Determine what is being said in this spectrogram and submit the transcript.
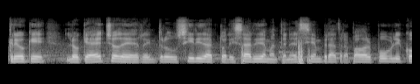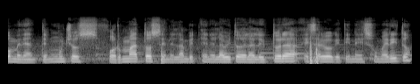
Creo que lo que ha hecho de reintroducir y de actualizar y de mantener siempre atrapado al público mediante muchos formatos en el, ámbito, hábito de la lectura es algo que tiene su mérito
